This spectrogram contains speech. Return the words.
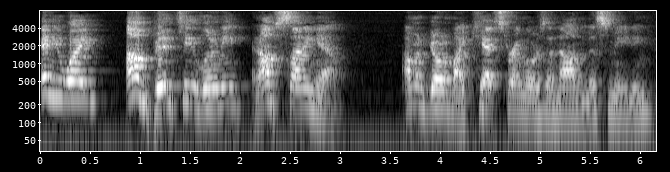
Anyway, I'm Ben T. Looney, and I'm signing out. I'm gonna go to my Cat Stranglers Anonymous meeting.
